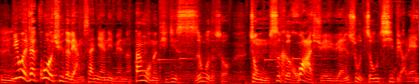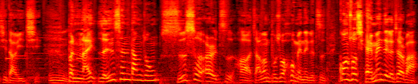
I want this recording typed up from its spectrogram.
因为在过去的两三年里面呢，当我们提起食物的时候，总是和化学元素周期表联系到一起。嗯，本来人生当中食色二字哈，咱们不说后面那个字，光说前面这个字儿吧，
